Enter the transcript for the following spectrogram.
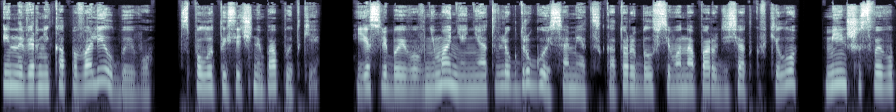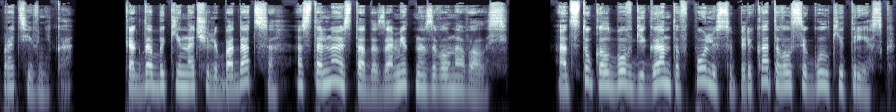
и наверняка повалил бы его с полутысячной попытки, если бы его внимание не отвлек другой самец, который был всего на пару десятков кило меньше своего противника. Когда быки начали бодаться, остальное стадо заметно заволновалось. От стука лбов гигантов по лесу перекатывался гулкий треск,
